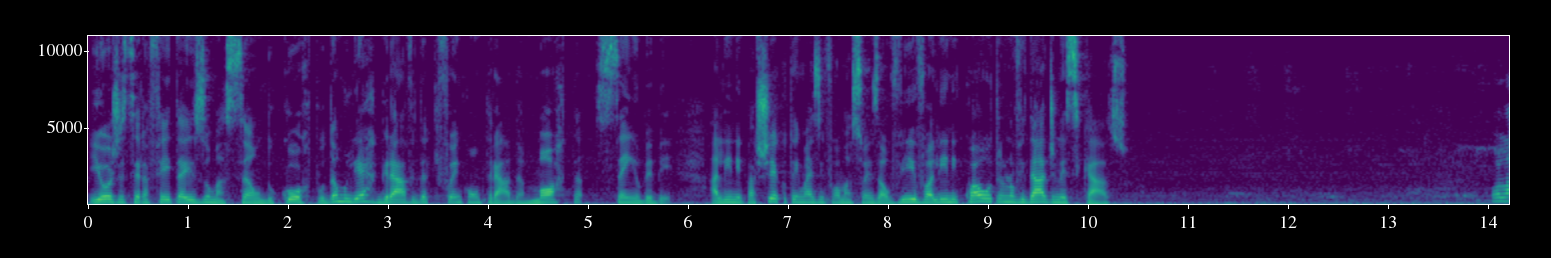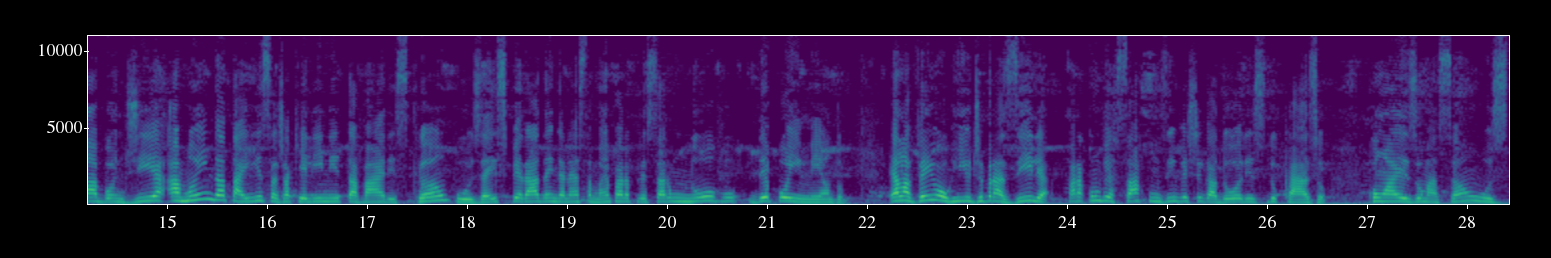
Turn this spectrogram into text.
E hoje será feita a exumação do corpo da mulher grávida que foi encontrada morta sem o bebê. Aline Pacheco tem mais informações ao vivo. Aline, qual outra novidade nesse caso? Olá, bom dia. A mãe da Thaisa, Jaqueline Tavares Campos, é esperada ainda nesta manhã para prestar um novo depoimento. Ela veio ao Rio de Brasília para conversar com os investigadores do caso. Com a exumação, os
